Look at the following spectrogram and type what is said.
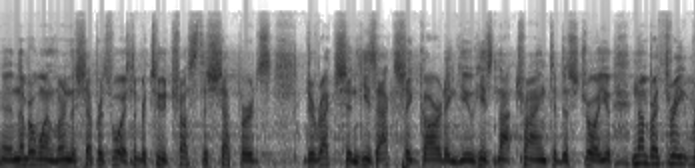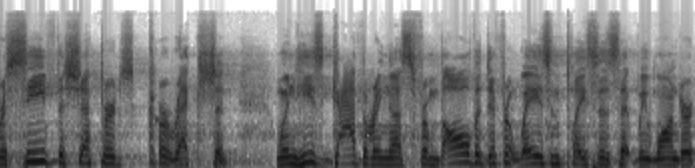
Uh, number one, learn the shepherd's voice. Number two, trust the shepherd's direction. He's actually guarding you, he's not trying to destroy you. Number three, receive the shepherd's correction when He's gathering us from all the different ways and places that we wander,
